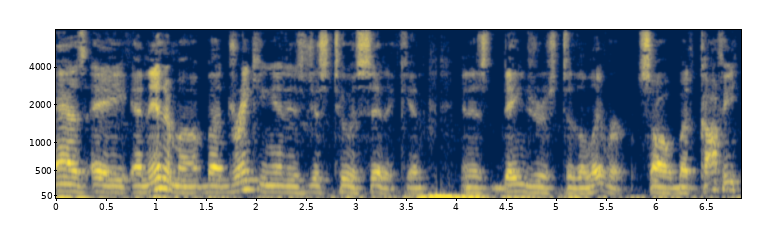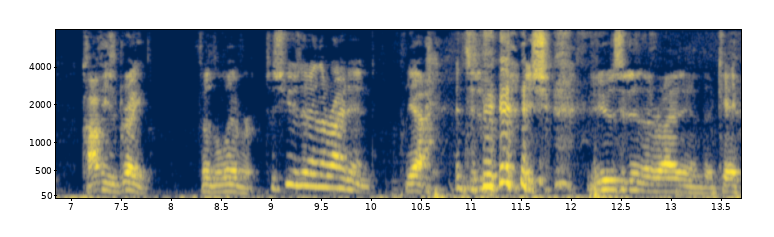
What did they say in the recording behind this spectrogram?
as a an enema, but drinking it is just too acidic and, and is dangerous to the liver. So, but coffee coffee's great for the liver. Just use it in the right end. Yeah, just, use it in the right end. Okay,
